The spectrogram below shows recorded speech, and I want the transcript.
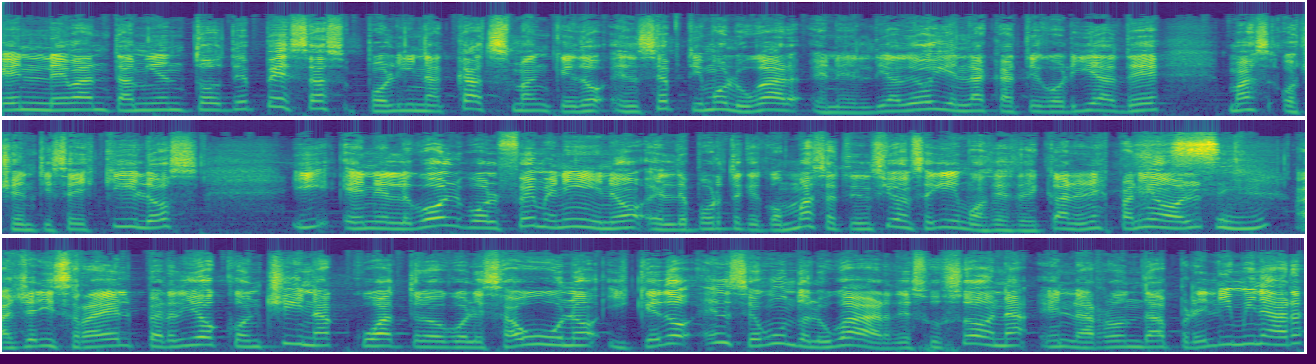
En levantamiento de pesas, Paulina Katzman quedó en séptimo lugar en el día de hoy en la categoría de más 86 kilos. Y en el golbol femenino, el deporte que con más atención seguimos desde CAN en español, ayer Israel perdió con China cuatro goles a uno y quedó en segundo lugar de su zona en la ronda preliminar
